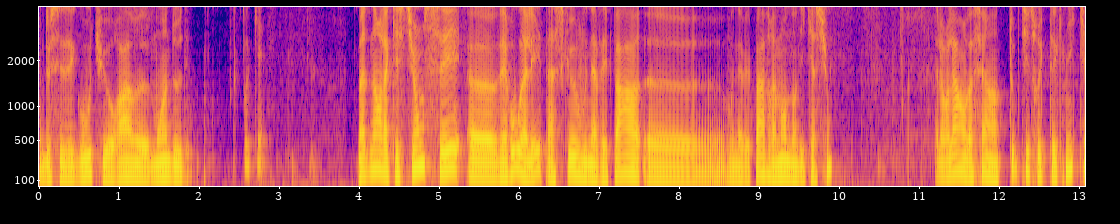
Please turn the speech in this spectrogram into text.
de ces égouts, tu auras euh, moins 2D. Ok. Maintenant, la question, c'est euh, vers où aller parce que vous n'avez pas, euh, vous n'avez pas vraiment d'indication. Alors là, on va faire un tout petit truc technique.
